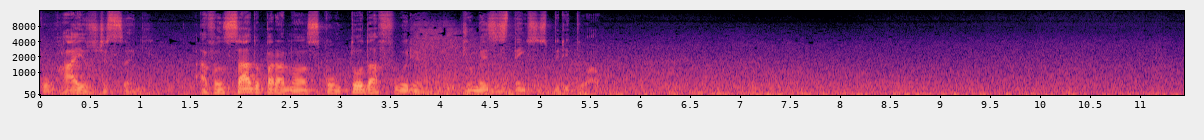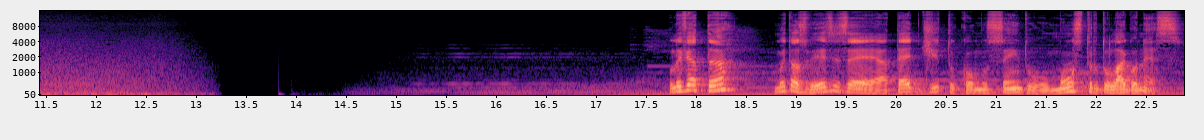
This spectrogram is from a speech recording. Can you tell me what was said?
com raios de sangue avançado para nós com toda a fúria de uma existência espiritual. O Leviatã muitas vezes é até dito como sendo o monstro do Lago Ness,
